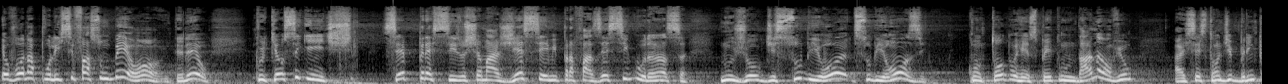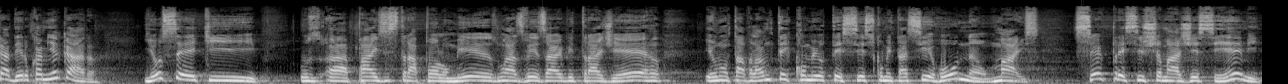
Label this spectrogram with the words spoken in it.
eu vou na polícia e faço um BO, entendeu? Porque é o seguinte, se preciso chamar a GCM para fazer segurança no jogo de sub-11, sub com todo o respeito, não dá não, viu? Aí vocês estão de brincadeira com a minha cara. E eu sei que os ah, pais extrapolam mesmo, às vezes a arbitragem erra, eu não estava lá, não tem como eu tecer esse comentário se errou ou não, mas ser preciso chamar a GCM,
